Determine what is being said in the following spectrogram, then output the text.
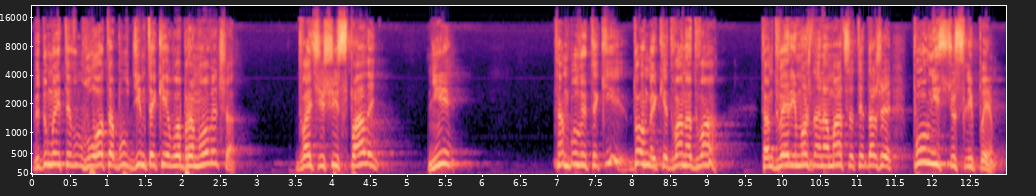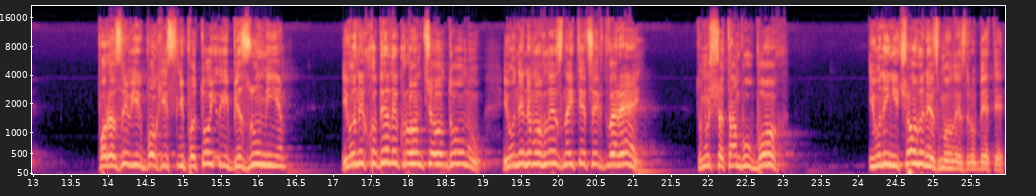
Ви думаєте, в лота був дім такий у Абрамовича? 26 спалень? Ні. Там були такі домики два на два. Там двері можна намацати навіть повністю сліпим. Поразив їх Бог і сліпотою, і безумієм. І вони ходили кругом цього дому, і вони не могли знайти цих дверей, тому що там був Бог. І вони нічого не змогли зробити,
